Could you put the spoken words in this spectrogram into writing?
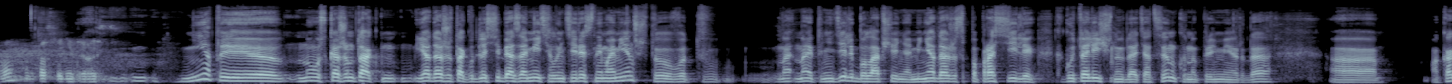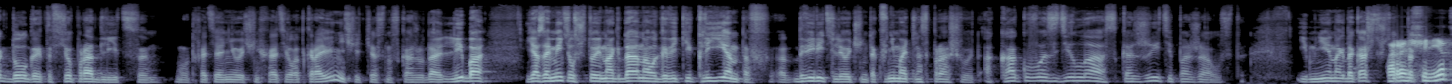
да, за последние три месяца? Н- Нет, и, ну, скажем так, я даже так вот для себя заметил интересный момент, что вот на, на этой неделе было общение, а меня даже попросили какую-то личную дать оценку, например, да, а, а как долго это все продлится? Вот, хотя не очень хотел откровенничать, честно скажу, да. Либо я заметил, что иногда налоговики клиентов, э, доверители очень так внимательно спрашивают, а как у вас дела? Скажите, пожалуйста. И мне иногда кажется, что... А раньше так- нет?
